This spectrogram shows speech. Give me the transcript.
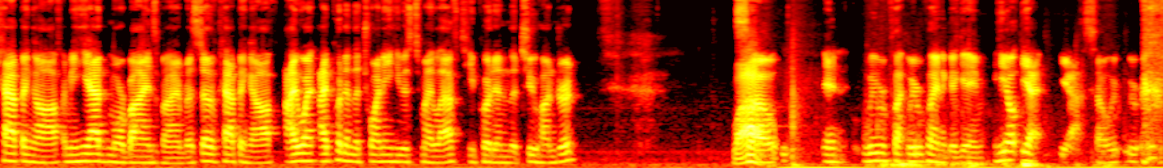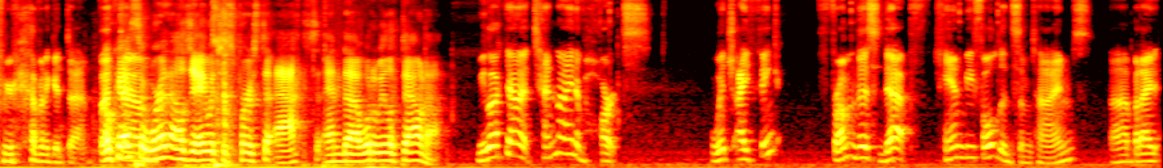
capping off, I mean, he had more binds behind, but instead of capping off, I went. I put in the 20. He was to my left. He put in the 200. Wow. So, and we were playing. We were playing a good game. He, yeah, yeah. So we, we, were, we were having a good time. But, okay, so um, we're in LJ, which is first to act. And uh, what do we look down at? we look down at 10 9 of hearts, which I think from this depth can be folded sometimes. Uh, but I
